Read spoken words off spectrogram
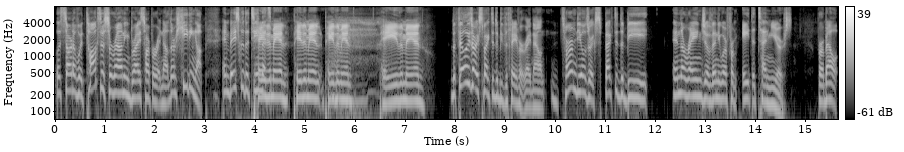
let's start off with talks are surrounding Bryce Harper right now. They're heating up, and basically the team Pay that's the man. Pay the man. Pay the man. Pay the man. the Phillies are expected to be the favorite right now. Term deals are expected to be in the range of anywhere from eight to ten years for about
